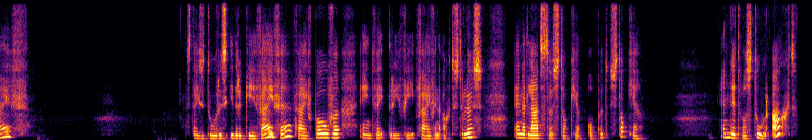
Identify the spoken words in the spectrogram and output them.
vijf. Dus deze toer is iedere keer 5 hè. 5 boven. 1 2 3 4 5 in de achterste lus. En het laatste stokje op het stokje. En dit was toer 8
